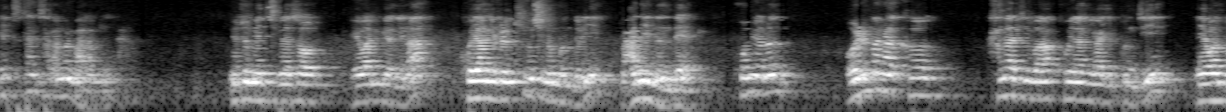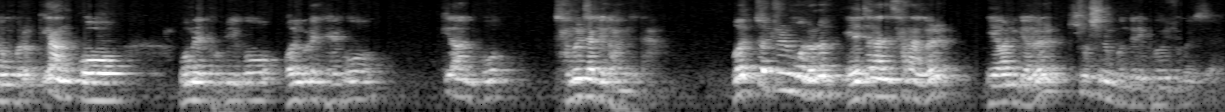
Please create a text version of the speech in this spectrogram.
애틋한 사람을 말합니다. 요즘에 집에서 애완견이나 고양이를 키우시는 분들이 많이 있는데 보면은 얼마나 그 강아지와 고양이가 이쁜지 애완동물을 껴안고 몸에 부비고 얼굴에 대고 껴안고 잠을 자기도 합니다. 어쩔 줄 모르는 애절한 사랑을 애완견을 키우시는 분들이 보여주고 있어요.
